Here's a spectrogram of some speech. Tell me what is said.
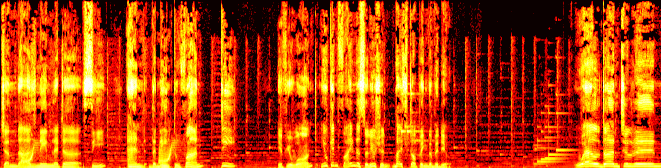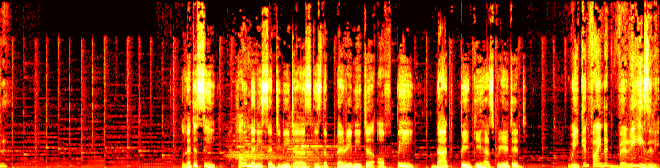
Chanda's name letter C and the name Tufan T? If you want, you can find a solution by stopping the video. Well done, children! Let us see how many centimeters is the perimeter of P that Pinky has created. We can find it very easily.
